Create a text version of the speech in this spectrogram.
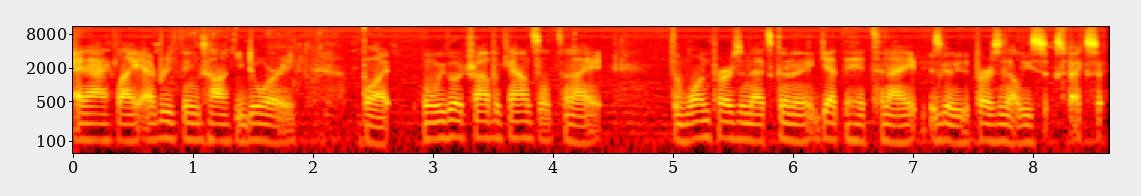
and act like everything's honky dory. But when we go to tribal council tonight, the one person that's going to get the hit tonight is going to be the person that least expects it.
